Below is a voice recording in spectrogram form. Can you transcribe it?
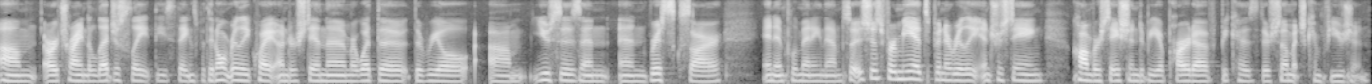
um, are trying to legislate these things, but they don't really quite understand them or what the, the real um, uses and, and risks are in implementing them. So it's just for me, it's been a really interesting conversation to be a part of because there's so much confusion.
